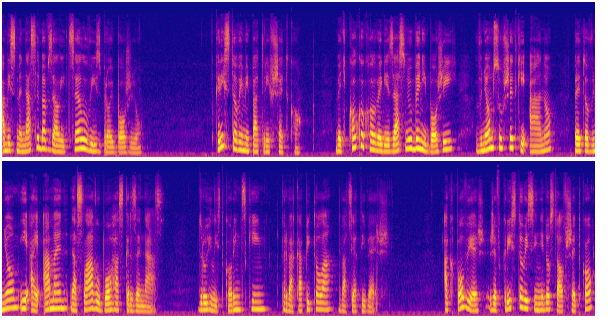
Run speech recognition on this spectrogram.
aby sme na seba vzali celú výzbroj Božiu. V Kristovi mi patrí všetko. Veď koľkokoľvek je zasľúbení Božích, v ňom sú všetky áno, preto v ňom je aj amen na slávu Boha skrze nás. Druhý list Korinským, 1. kapitola, 20. verš. Ak povieš, že v Kristovi si nedostal všetko,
